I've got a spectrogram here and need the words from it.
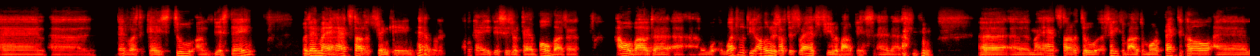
and uh, that was the case too on this day. But then my head started thinking, yeah, okay, this is your temple, but uh, how about uh, uh, uh what would the owners of this land feel about this? And uh, my head started to think about the more practical and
